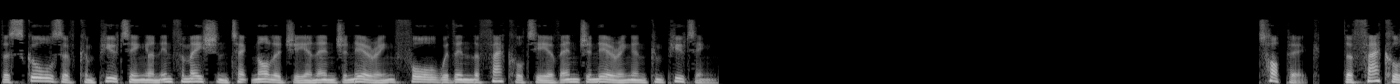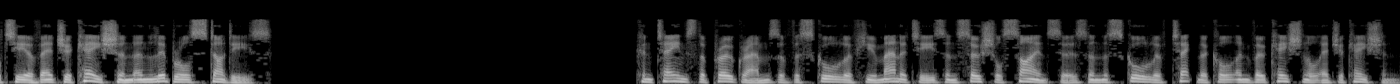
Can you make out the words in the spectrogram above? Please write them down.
The schools of Computing and Information Technology and Engineering fall within the Faculty of Engineering and Computing. The Faculty of Education and Liberal Studies contains the programs of the School of Humanities and Social Sciences and the School of Technical and Vocational Education.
